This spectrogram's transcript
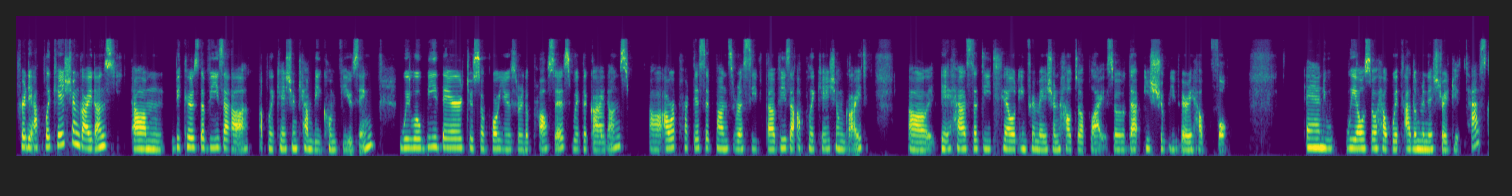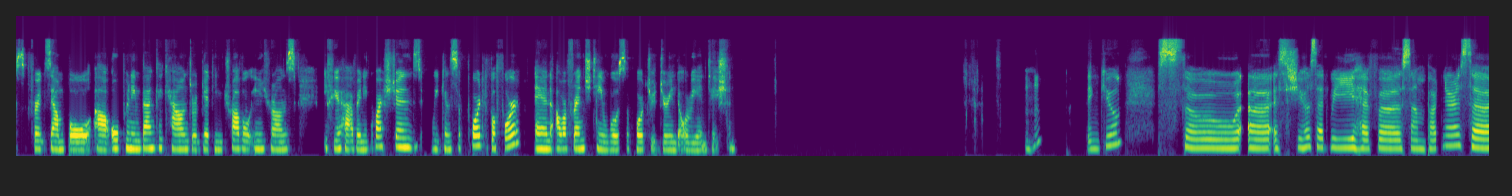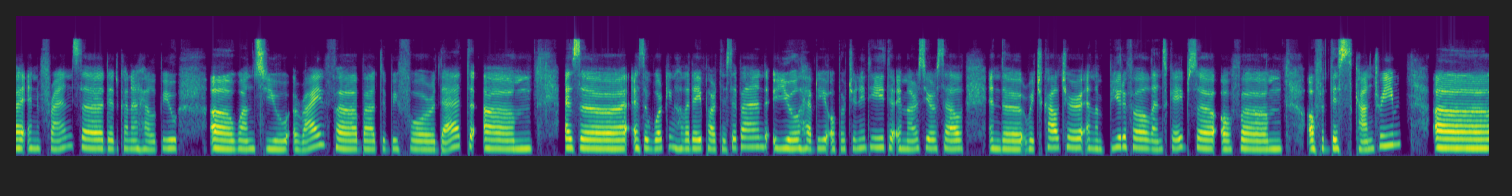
for the application guidance, um, because the visa application can be confusing, we will be there to support you through the process with the guidance. Uh, our participants received the visa application guide. Uh, it has the detailed information how to apply, so that it should be very helpful. And we also help with administrative tasks, for example, uh, opening bank account or getting travel insurance. If you have any questions, we can support before, and our French team will support you during the orientation. Mm -hmm. Thank you. So, uh, as Shiho said, we have uh, some partners uh, in France uh, that gonna help you uh, once you arrive. Uh, but before that, um, as a as a working holiday participant, you'll have the opportunity to immerse yourself in the rich culture and the beautiful landscapes of um, of this country.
